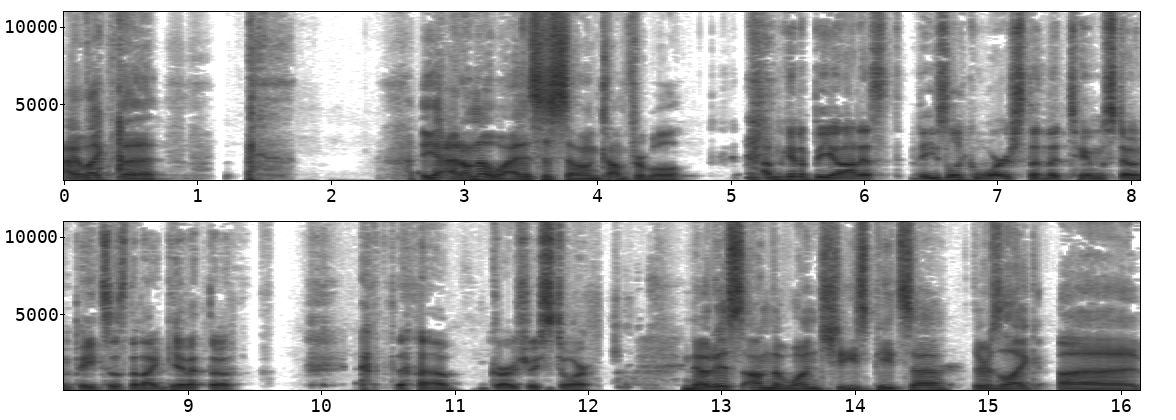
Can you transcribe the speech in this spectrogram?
I like the. yeah, I don't know why this is so uncomfortable. I'm gonna be honest; these look worse than the Tombstone pizzas that I get at the at the uh, grocery store. Notice on the one cheese pizza, there's like a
